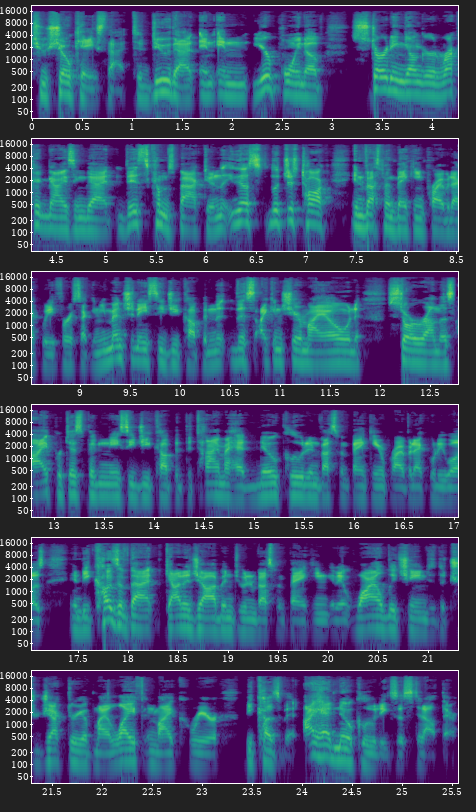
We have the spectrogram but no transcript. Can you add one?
to showcase that, to do that. And in your point of starting younger and recognizing that this comes back to, and let's, let's just talk investment banking, private equity for a second. You mentioned ACG Cup, and this, I can share my own story around this. I participated in ACG Cup at the time. I had no clue what investment banking or private equity was. And because of that, got a job into investment banking, and it wildly changed the trajectory of my life and my career because of it. I had no clue it existed out there.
